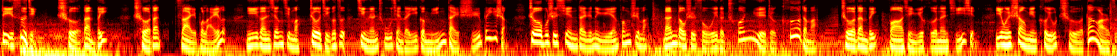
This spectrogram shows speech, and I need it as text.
第四件扯淡杯，扯淡。再不来了，你敢相信吗？这几个字竟然出现在一个明代石碑上，这不是现代人的语言方式吗？难道是所谓的穿越者刻的吗？扯淡碑发现于河南淇县，因为上面刻有“扯淡”二字，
